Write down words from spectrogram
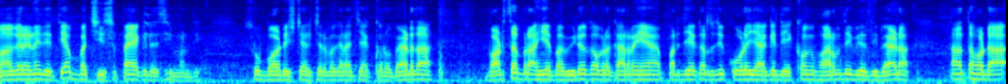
ਮਗਰ ਇਹਨੇ ਦਿੱਤੀ ਆ ਬੱਚੀ ਸਪੈਕ ਦੇ ਸੀਮਨ ਦੀ। ਸੋ ਬੋਡੀ ਸਟਰਕਚਰ ਵਗੈਰਾ ਚੈੱਕ ਕਰੋ ਬੈਠਦਾ WhatsApp ਰਾਹੀਂ ਆਪਾਂ ਵੀਡੀਓ ਕਵਰ ਕਰ ਰਹੇ ਹਾਂ ਪਰ ਜੇਕਰ ਤੁਸੀਂ ਕੋਲੇ ਜਾ ਕੇ ਦੇਖੋਗੇ ਫਾਰਮ ਦੀ ਵੀਰ ਦੀ ਬੈੜ ਆ, ਤਾਂ ਤੁਹਾਡਾ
